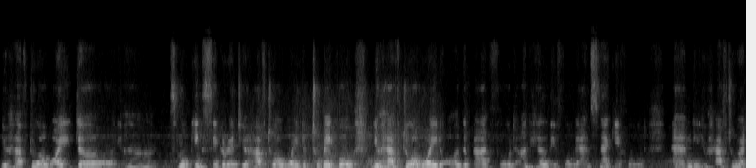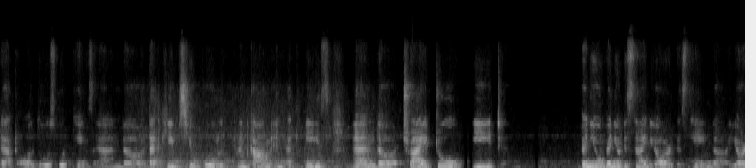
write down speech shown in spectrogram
you have to avoid uh, uh smoking cigarette, you have to avoid tobacco, you have to avoid all the bad food, unhealthy food and snacky food and you have to adapt all those good things and uh, that keeps you cool and calm and at peace and uh, try to eat when you when you decide your this thing uh, your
